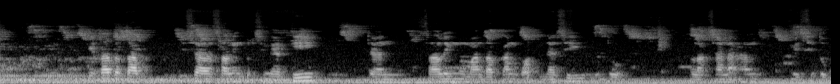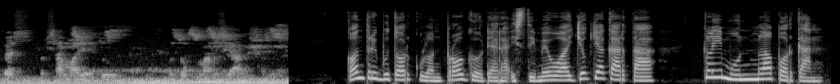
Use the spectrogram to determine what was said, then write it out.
kita tetap bisa saling bersinergi dan saling memantapkan koordinasi untuk pelaksanaan misi tugas bersama yaitu untuk kemanusiaan. Kontributor Kulon Progo Daerah Istimewa Yogyakarta, Klimun melaporkan.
